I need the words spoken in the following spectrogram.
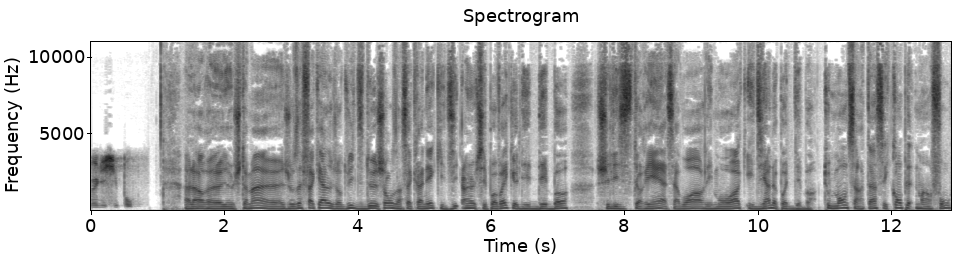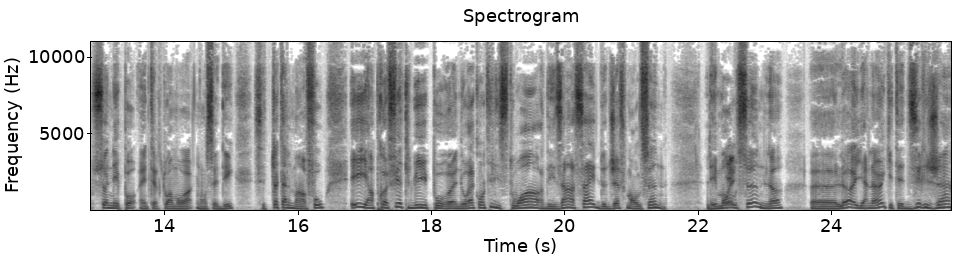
municipaux. Alors, euh, justement, euh, Joseph Facal, aujourd'hui, dit deux choses dans sa chronique. Il dit, un, c'est pas vrai qu'il y a des débats chez les historiens, à savoir les Mohawks. Il dit, il n'y en a pas de débat. Tout le monde s'entend, c'est complètement faux. Ce n'est pas un territoire Mohawk non cédé. C'est totalement faux. Et il en profite, lui, pour euh, nous raconter l'histoire des ancêtres de Jeff Molson. Les Molson, là, là, il y en a un qui était dirigeant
